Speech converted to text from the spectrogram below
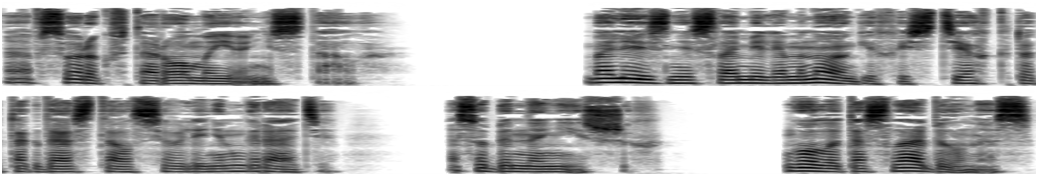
а в 42-м ее не стало. Болезни сломили многих из тех, кто тогда остался в Ленинграде, особенно низших. Голод ослабил нас.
